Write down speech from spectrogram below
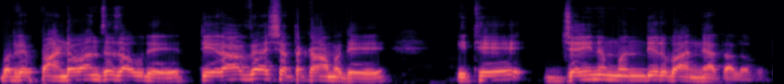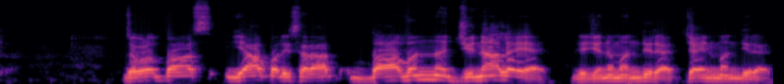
बरं ते पांडवांचं जाऊ दे तेराव्या शतकामध्ये इथे जैन मंदिर बांधण्यात आलं होतं. जवळपास या परिसरात बावन्न जिनालय आहेत जे जिन मंदिर आहेत जैन मंदिर आहेत.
